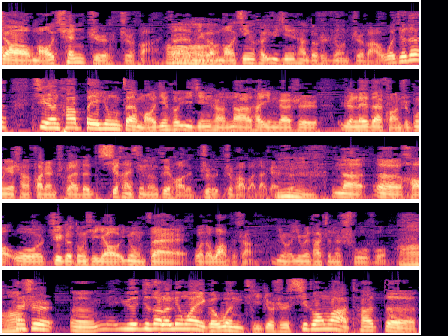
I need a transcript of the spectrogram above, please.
叫毛圈织织法，在那个毛巾和浴巾上都是这种织法。我觉得，既然它被用在毛巾和浴巾上，那它应该是人类在纺织工业上发展出来的吸汗性能最好的织织法吧？大概是。嗯、那呃，好，我这个东西要用在我的袜子上，因为因为它真的舒服。啊、但是，嗯、呃，遇遇到了另外一个问题，就是西装袜它的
